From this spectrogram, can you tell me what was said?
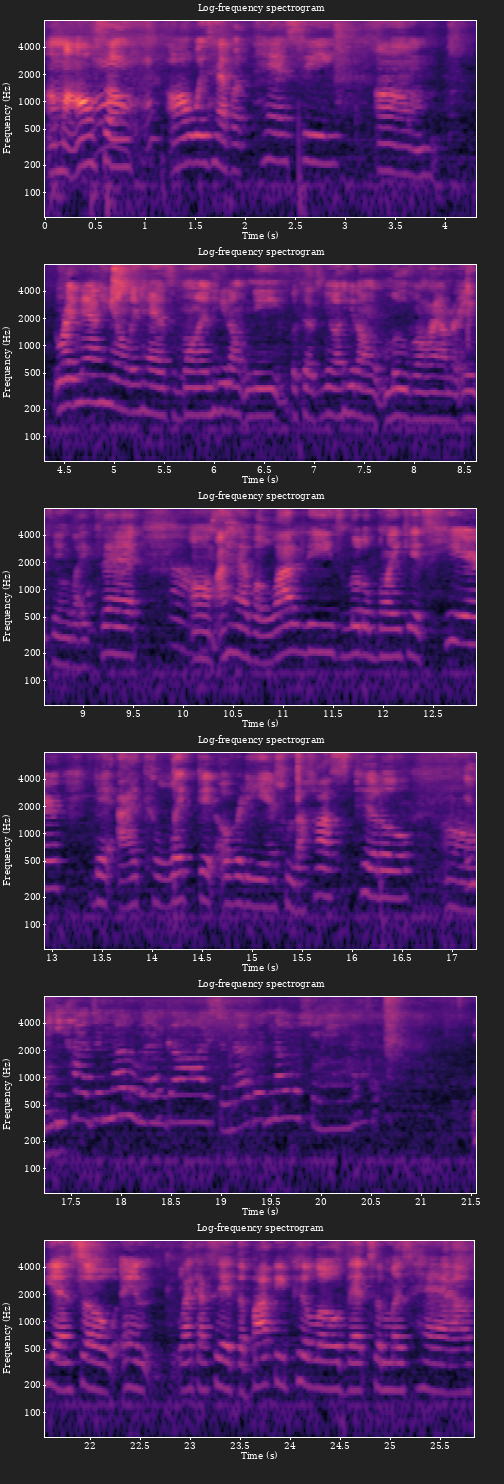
Um, I also always have a passy. Um, right now he only has one. He don't need because you know he don't move around or anything like that. Um, I have a lot of these little blankets here that I collected over the years from the hospital. Um, and he has another one, guys, another nose ring. Yeah, so, and like I said, the boppy pillow, that's a must-have.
